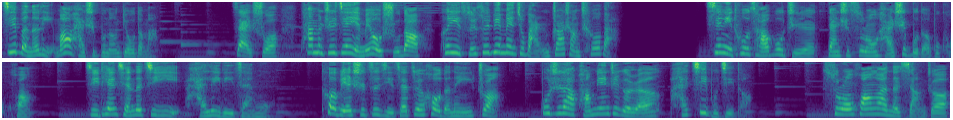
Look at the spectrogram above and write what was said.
基本的礼貌还是不能丢的嘛。再说，他们之间也没有熟到可以随随便便就把人抓上车吧。心里吐槽不止，但是苏荣还是不得不恐慌。几天前的记忆还历历在目，特别是自己在最后的那一撞，不知道旁边这个人还记不记得。苏荣慌乱地想着，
